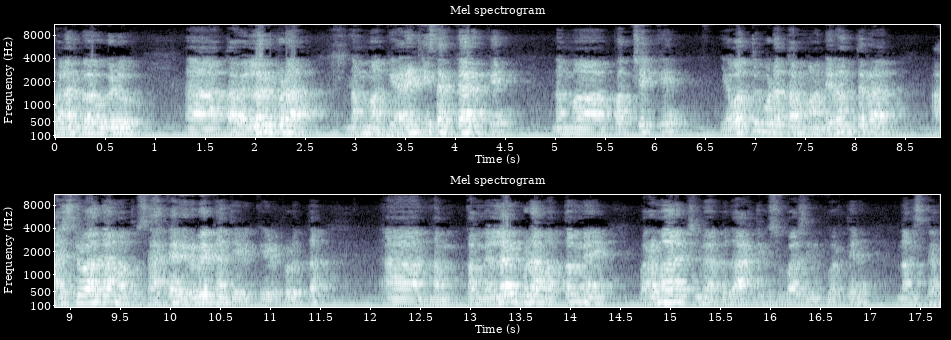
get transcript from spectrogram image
ಫಲಾನುಭವಿಗಳು ತಾವೆಲ್ಲರೂ ಕೂಡ ನಮ್ಮ ಗ್ಯಾರಂಟಿ ಸರ್ಕಾರಕ್ಕೆ, ನಮ್ಮ ಪಕ್ಷಕ್ಕೆ ಯಾವತ್ತೂ ಕೂಡ ತಮ್ಮ ನಿರಂತರ ಆಶೀರ್ವಾದ ಮತ್ತು ಸಹಕಾರ ಇರಬೇಕಂತ ಹೇಳಿ ಕೇಳಿಕೊಡುತ್ತಾ ನಮ್ಮ ತಮ್ಮೆಲ್ಲರಿಗೂ ತಮ್ಮೆಲ್ಲರೂ ಕೂಡ ಮತ್ತೊಮ್ಮೆ ವರಮಹಾಲಕ್ಷ್ಮಿ ಹಬ್ಬದ ಆರ್ಥಿಕ ಶುಭಾಶಯ ಕೋರ್ತೇನೆ. ನಮಸ್ಕಾರ.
